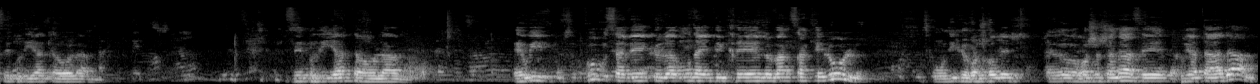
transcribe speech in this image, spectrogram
c'est Briat Haolam. C'est Briat Haolam. Et oui, vous, vous savez que le monde a été créé le 25 Elul. Parce qu'on dit que Rosh, euh, Rosh Hashanah, c'est Briata Adam.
